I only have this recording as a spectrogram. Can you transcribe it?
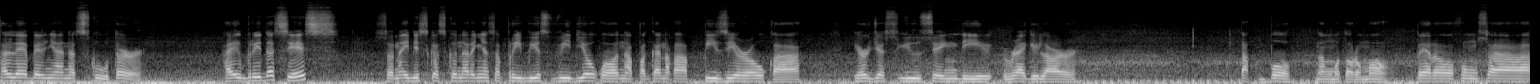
ka-level niya na scooter. Hybrid assist. So na-discuss ko na rin yan sa previous video ko na pagka naka P0 ka you're just using the regular takbo ng motor mo. Pero kung sa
